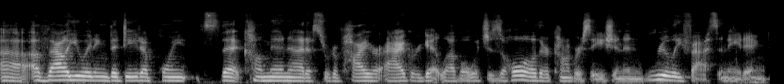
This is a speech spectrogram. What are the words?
uh, evaluating the data points that come in at a sort of higher aggregate level, which is a whole other conversation and really fascinating.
